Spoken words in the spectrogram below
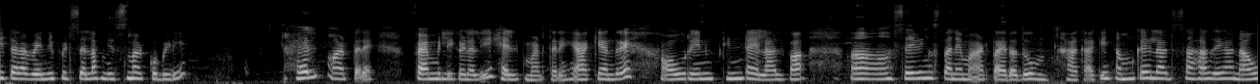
ಈ ಥರ ಬೆನಿಫಿಟ್ಸ್ ಎಲ್ಲ ಮಿಸ್ ಮಾಡ್ಕೋಬೇಡಿ. ಹೆಲ್ಪ್ ಮಾಡ್ತಾರೆ. ಫ್ಯಾಮಿಲಿಗಳಲ್ಲಿ ಹೆಲ್ಪ್ ಮಾಡ್ತಾರೆ. ಯಾಕೆ ಅಂದರೆ ಅವ್ರೇನು ತಿಂತಾ ಇಲ್ಲ ಅಲ್ವಾ? ಸೇವಿಂಗ್ಸ್ ತಾನೇ ಮಾಡ್ತಾ ಇರೋದು. ಹಾಗಾಗಿ ನಮ್ಮ ಕೈಲಾದ ಸಹಾಯ ನಾವು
